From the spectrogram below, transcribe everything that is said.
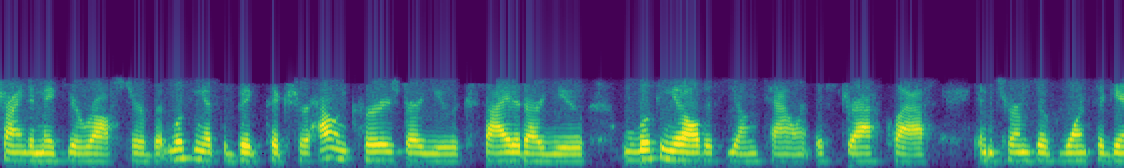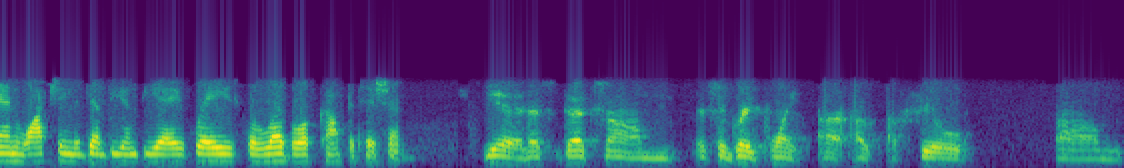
trying to make your roster, but looking at the big picture. How encouraged are you, excited are you, looking at all this young talent, this draft class, in terms of once again watching the WNBA raise the level of competition? Yeah, that's that's um that's a great point. I I, I feel um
